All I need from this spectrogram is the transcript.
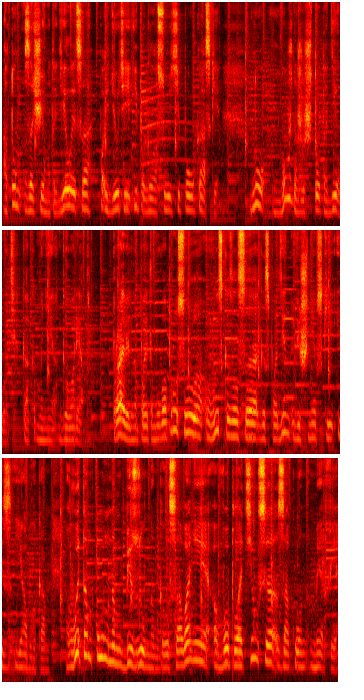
о том, зачем это делается, пойдете и проголосуете по указке. Ну, нужно же что-то делать, как мне говорят. Правильно по этому вопросу высказался господин Вишневский из «Яблока». В этом умном безумном голосовании воплотился закон Мерфи.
